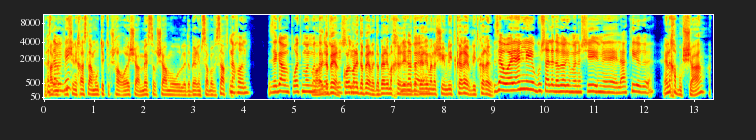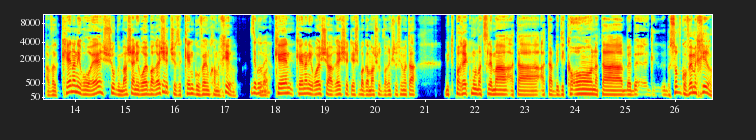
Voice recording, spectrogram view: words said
דרך אז אתה אגב, מבין? מי שנכנס לעמוד טיקטוק שלך רואה שהמסר שם הוא לדבר עם סבא וסבתא. נכון. זה גם פרויקט מאוד מאוד גדול לדבר, שיש כל. הזמן לדבר, לדבר עם אחרים, לדבר. לדבר עם אנשים, להתקרב, להתקרב. זהו, אין- אין לי בושה לדבר עם אנשים, אה, להכיר. אין לך בושה, אבל כן אני רואה, שוב, ממה שאני רואה ברשת, כן. שזה כן גובה ממך מחיר. זה. כלומר, כן, כן אני רואה שהרשת יש בה גם משהו, דברים שלפעמים אתה מתפרק מול מצלמה, אתה, אתה בדיכאון, אתה ב, ב, בסוף גובה מחיר.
